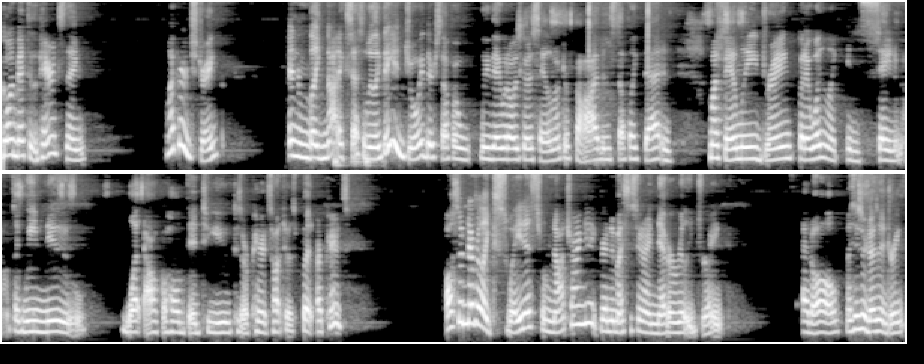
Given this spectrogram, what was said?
going back to the parents thing, my parents drank and like not excessively. Like they enjoyed their stuff, and we they would always go to Salem after five and stuff like that. And my family drank, but it wasn't like insane amounts. Like we knew what alcohol did to you because our parents taught to us. But our parents also never like swayed us from not trying it. Granted, my sister and I never really drank at all. My sister doesn't drink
